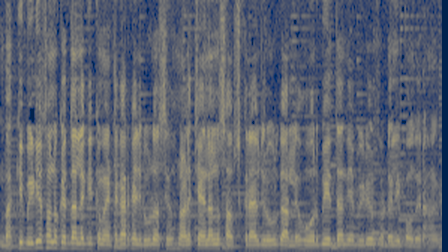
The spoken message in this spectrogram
ਬਾਕੀ ਵੀਡੀਓ ਤੁਹਾਨੂੰ ਕਿੱਦਾਂ ਲੱਗੀ ਕਮੈਂਟ ਕਰਕੇ ਜਰੂਰ ਦੱਸਿਓ। ਨਾਲੇ ਚੈਨਲ ਨੂੰ ਸਬਸਕ੍ਰਾਈਬ ਜਰੂਰ ਕਰ ਲਿਓ। ਹੋਰ ਵੀ ਇਦਾਂ ਦੀਆਂ ਵੀਡੀਓ ਤੁਹਾਡੇ ਲਈ ਪਾਉਂਦੇ ਰਹਾਂਗੇ।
